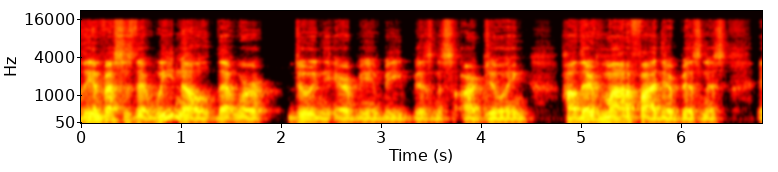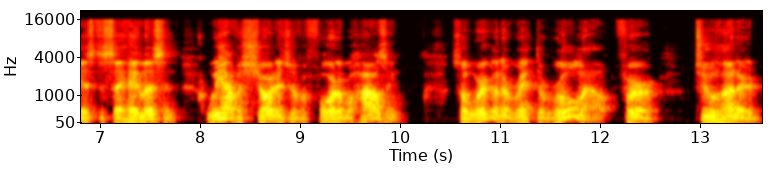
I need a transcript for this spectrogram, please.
the investors that we know that were doing the Airbnb business are doing, how they've modified their business is to say, hey, listen, we have a shortage of affordable housing. So we're going to rent the room out for 200,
